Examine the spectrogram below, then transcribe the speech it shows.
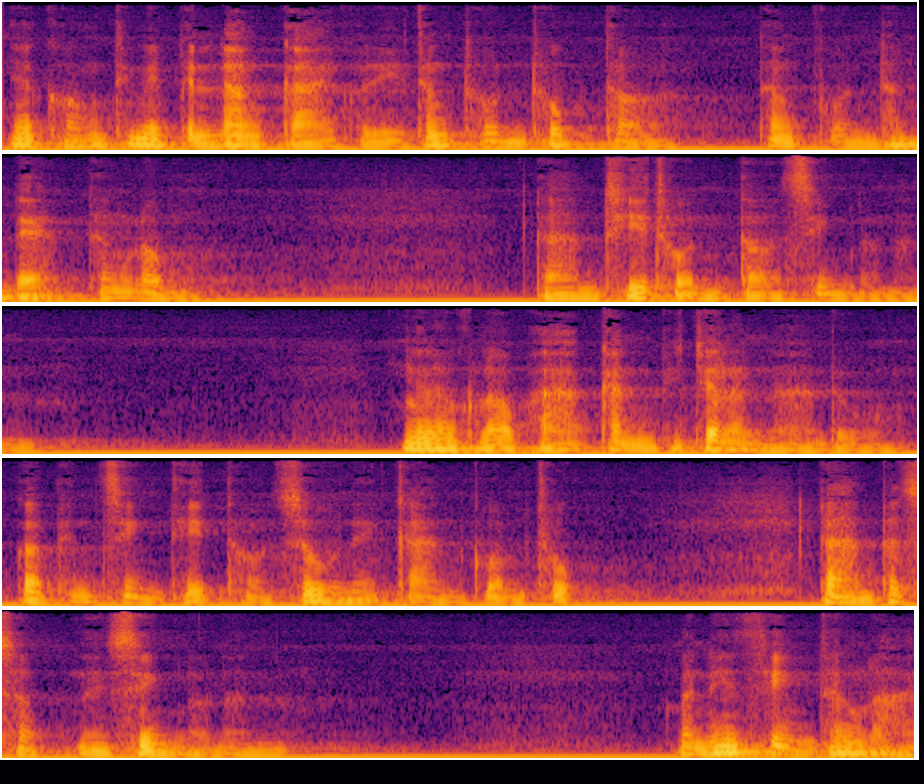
เนี่ยของที่ไม่เป็นร่างกายก็ดี ทั้งทนทุกข์ต่อ ทั้งฝนทั้งแดดทั้งลม การที่ทนต่อสิ่งเหล่านั้นเมื่อเราพากันพิจารณาดู ก็เป็นสิ่งที่ต่อสู้ในการกลมทุกข์ การประสบในสิ่งเหล่านั้น วันนี้สิ่งทั้งหลาย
